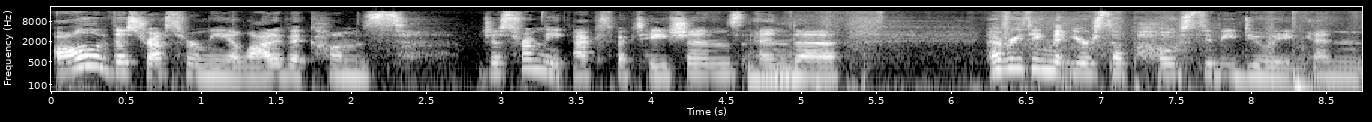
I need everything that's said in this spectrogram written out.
all of the stress for me, a lot of it comes just from the expectations and mm-hmm. the everything that you're supposed to be doing. And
